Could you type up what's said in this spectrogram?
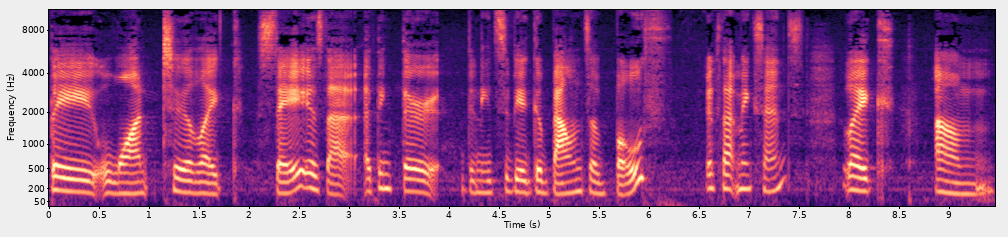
they want to like say is that I think there there needs to be a good balance of both, if that makes sense. Like, um,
